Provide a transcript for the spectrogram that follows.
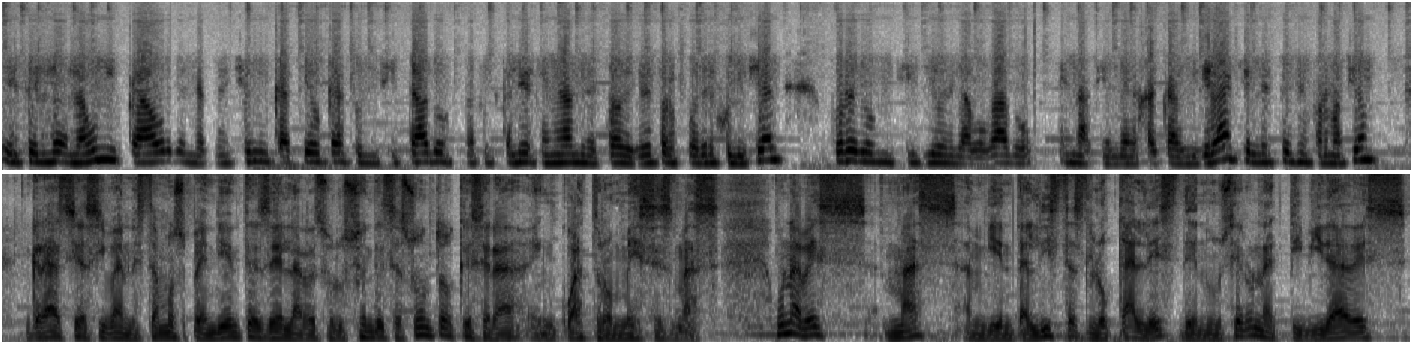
es la única orden de aprehensión y cateo que ha solicitado la Fiscalía General del Estado de Derecho al Poder Judicial por el homicidio del abogado en Hacienda del Jacal. Miguel Ángel, esta es información. Gracias, Iván. Estamos pendientes de la resolución de ese asunto que será en cuatro meses más. Una vez más, ambientalistas locales denunciaron actividades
